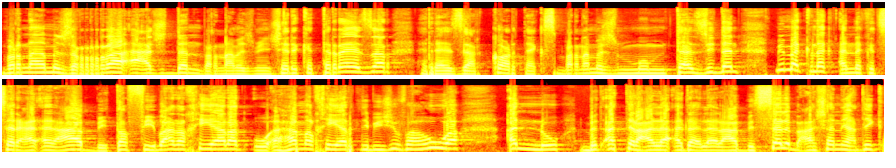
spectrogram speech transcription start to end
برنامج رائع جدا برنامج من شركة ريزر ريزر كورتكس برنامج ممتاز جدا. بيمكنك أنك تسرع الألعاب بيطفي بعض الخيارات وأهم الخيارات اللي بيشوفها هو أنه بتأثر على أداء الألعاب بالسلب عشان يعطيك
